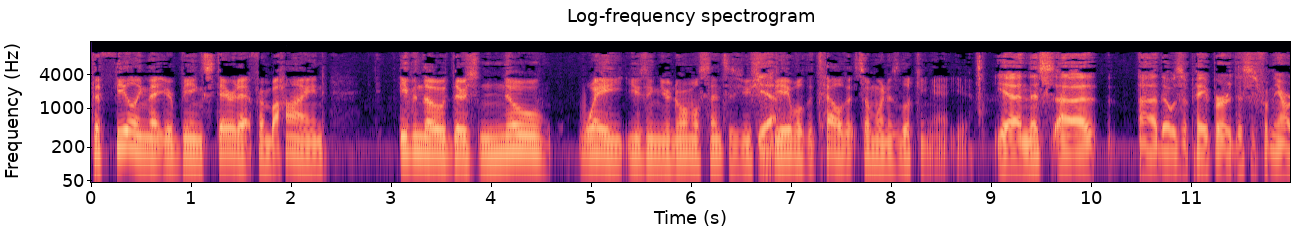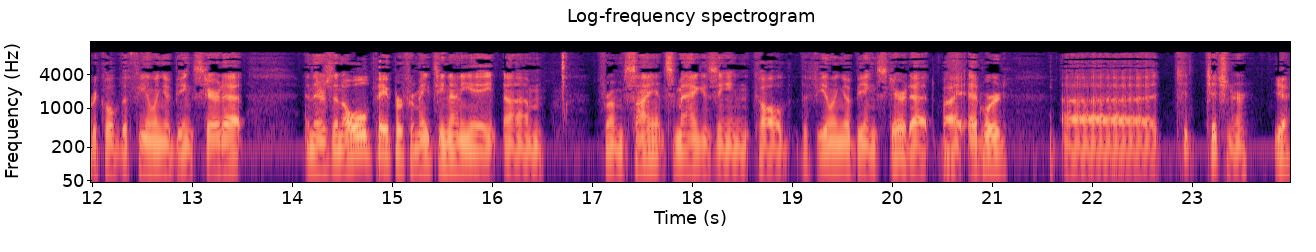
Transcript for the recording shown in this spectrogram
the feeling that you're being stared at from behind even though there's no way using your normal senses you should Yeah. be able to tell that someone is looking at you. Yeah, and this, uh, uh, there was a paper, this is from the article, The Feeling of Being Stared At. And there's an old paper from 1898, um, from Science Magazine called The Feeling of Being Stared At by Edward, uh, T- Titchener. Yeah.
